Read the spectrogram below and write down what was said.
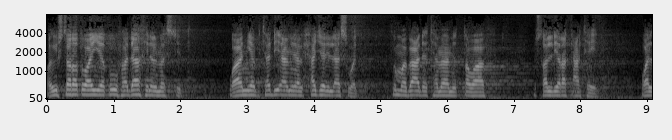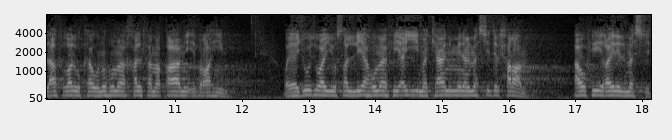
ويشترط أن يطوف داخل المسجد وأن يبتدئ من الحجر الأسود ثم بعد تمام الطواف يصلي ركعتين. والأفضل كونهما خلف مقام إبراهيم. ويجوز أن يصليهما في أي مكان من المسجد الحرام أو في غير المسجد.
